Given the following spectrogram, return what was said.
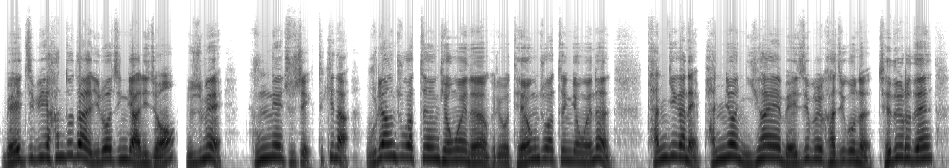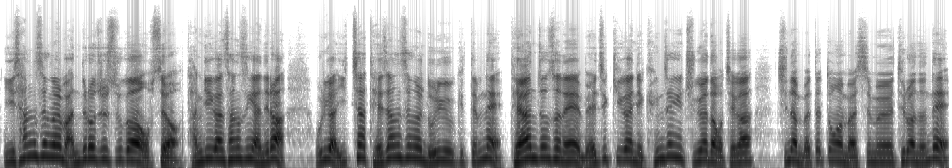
매집이 한두 달 이루어진 게 아니죠. 요즘에 국내 주식 특히나 우량주 같은 경우에는 그리고 대형주 같은 경우에는 단기간에 반년 이하의 매집을 가지고는 제대로 된 이 상승을 만들어줄 수가 없어요. 단기간 상승이 아니라 우리가 2차 대상승을 노리고 있기 때문에 대한전선의 매집 기간이 굉장히 중요하다고 제가 지난 몇 달 동안 말씀을 드렸는데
